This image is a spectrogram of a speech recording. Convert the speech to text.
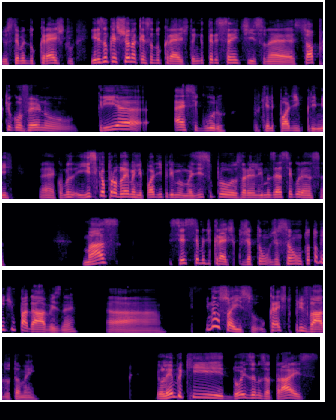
e o sistema do crédito, e eles não questionam a questão do crédito, é interessante isso, né? Só porque o governo cria é seguro, porque ele pode imprimir. É, como, e isso que é o problema, ele pode imprimir, mas isso para os Limas é a segurança. Mas, se esse sistema de crédito já, tão, já são totalmente impagáveis, né? Ah, e não só isso, o crédito privado também. Eu lembro que dois anos atrás,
